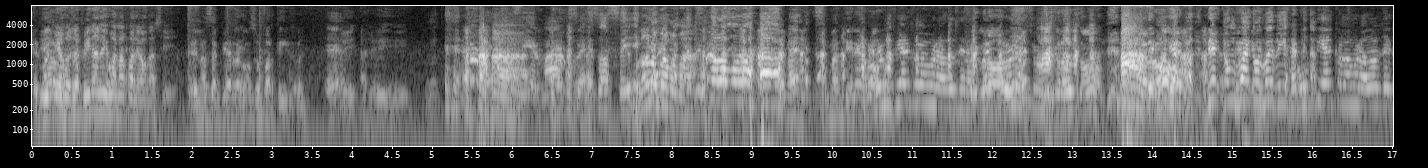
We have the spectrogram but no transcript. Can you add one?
Y que Josefina dijo a Napoleón así. él no se pierde con su partido. ¿eh? ¿Eh? Sí, así. Eso sí, hermano. Eso sí. No lo mueva más. No lo muevas. Se, man- se mantiene rojo. un fiel colaborador de la Fue del color azul. color- no, Ah, sí, rojo. ¿Cómo fue? ¿Cómo fue? Diga, Un repita. fiel colaborador del,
